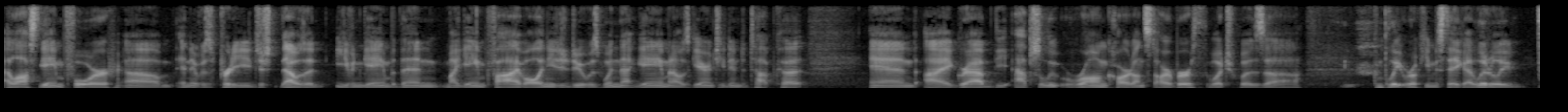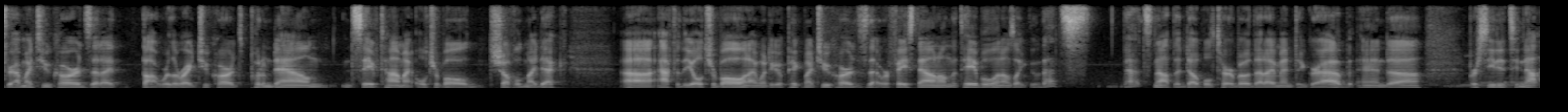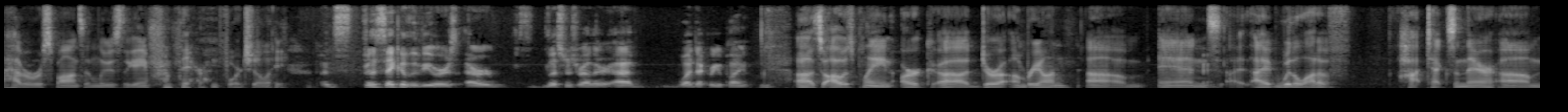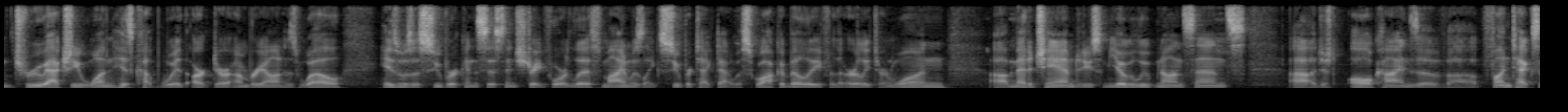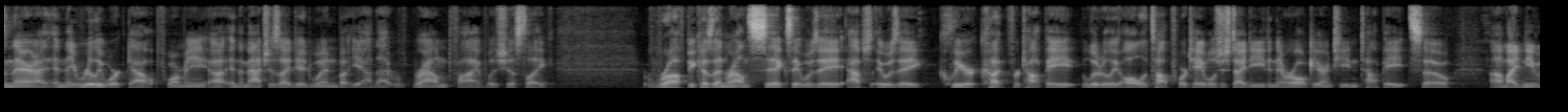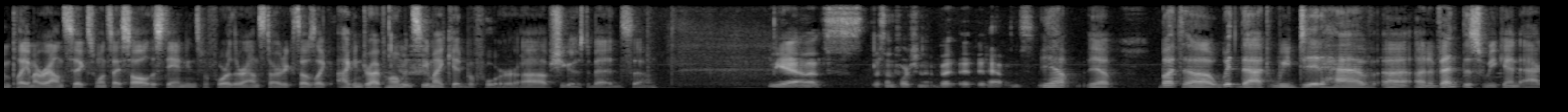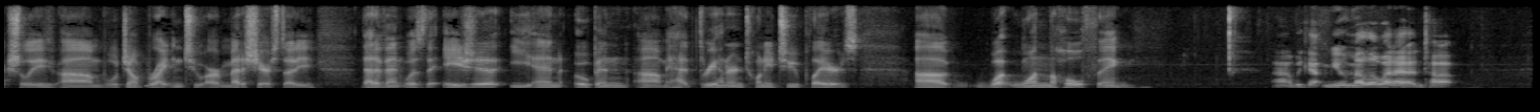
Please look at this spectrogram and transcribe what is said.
Uh, I lost game four, um, and it was pretty just that was an even game. But then my game five, all I needed to do was win that game, and I was guaranteed into top cut. And I grabbed the absolute wrong card on Starbirth, which was a complete rookie mistake. I literally grabbed my two cards that I thought were the right two cards, put them down, and saved time. I ultra balled, shuffled my deck uh, after the ultra ball, and I went to go pick my two cards that were face down on the table, and I was like, "That's that's not the double turbo that I meant to grab," and uh, proceeded to not have a response and lose the game from there. Unfortunately, It's for the sake of the viewers or listeners rather. Uh, what deck were you playing? Uh, so I was playing Arc uh, Dura Umbreon, um, and I, I with a lot of hot techs in there. Um, Drew actually won his cup with Arc Dura Umbreon as well. His was a super consistent, straightforward list. Mine was like super teched out with Squawkabilly for the early turn one, uh, Medicham to do some Yoga Loop nonsense. Uh, just all kinds of uh, fun techs in there, and, I, and they really worked out for me uh, in the matches I did win. But yeah, that round five was just like rough because then round six it was a it was a clear cut for top eight. Literally all the top four tables just ID'd and they were all guaranteed in top eight. So um, I didn't even play my round six once I saw the standings before the round started because I was like I can drive home and see my kid before uh, she goes to bed. So Yeah, that's that's unfortunate, but it, it happens. Yep, yep. But uh, with that, we did have uh, an event this weekend, actually. Um, we'll jump right into our Metashare study. That event was the Asia EN Open. Um, it had 322 players. Uh, what won the whole thing? Uh, we got Mew Meloetta on top.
